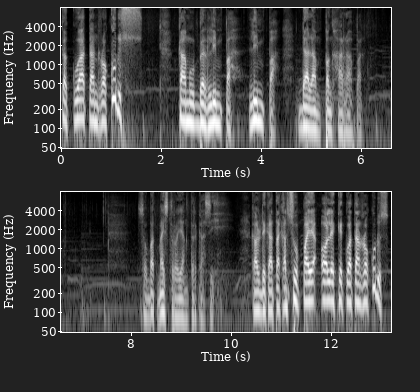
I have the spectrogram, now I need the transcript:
kekuatan roh kudus, kamu berlimpah-limpah dalam pengharapan. Sobat Maestro yang terkasih, kalau dikatakan supaya oleh kekuatan roh kudus,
